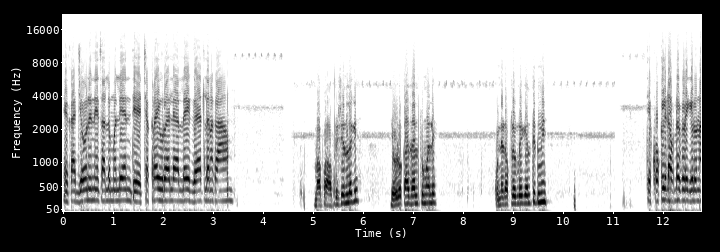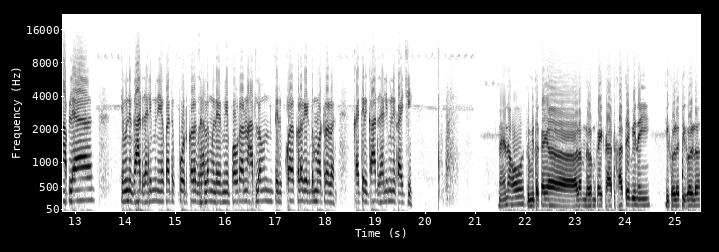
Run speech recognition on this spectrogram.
हे काय जेवण नाही चाललं मला आणि ते चक्रा येऊ राहिल्या लय गळ्यातलं ना काम. बापा ऑपरेशन लगे? एवढं काय झालं तुम्हाला? कोण्या डॉक्टरकडे गेलते तुम्ही? ते खोकले डॉक्टरकडे गेलो ना आपल्या. ते म्हणे गाठ झाली म्हणे काय ते पोट कडक झालं म्हणे. मी पौरानं हात लावून ते कडक एकदम वाटलं काहीतरी गाठ झाली म्हणे कायची नाही ना हो तुम्ही तर काही अळम धरम काही खात खाते बी नाही. इकडलं तिकडलं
